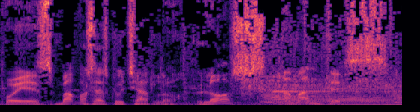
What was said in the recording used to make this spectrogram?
Pues vamos a escucharlo. Los amantes.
